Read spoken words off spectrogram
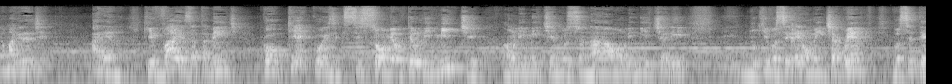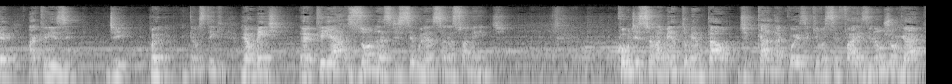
É uma grande arena que vai exatamente qualquer coisa que se some ao teu limite, a um limite emocional, a um limite ali do que você realmente aguenta, você ter a crise de pânico. Então você tem que realmente é, criar zonas de segurança na sua mente. Condicionamento mental de cada coisa que você faz e não jogar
